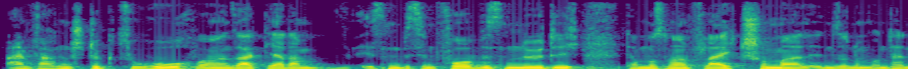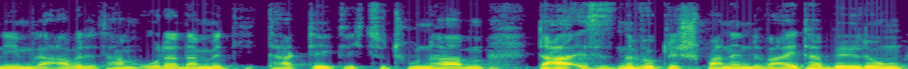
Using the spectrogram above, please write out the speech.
einfach ein Stück zu hoch, weil man sagt, ja, da ist ein bisschen Vorwissen nötig, da muss man vielleicht schon mal in so einem Unternehmen gearbeitet haben oder damit tagtäglich zu tun haben. Da ist es eine wirklich spannende Weiterbildung,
